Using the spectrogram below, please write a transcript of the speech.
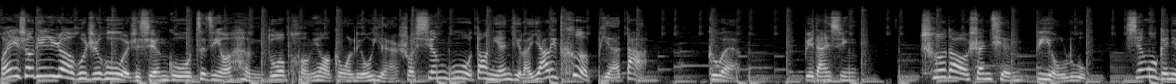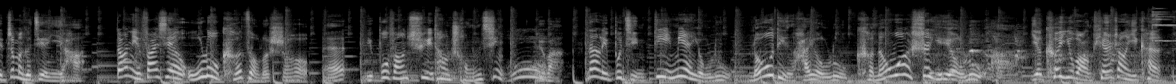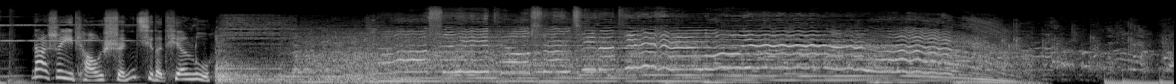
欢迎收听热乎知乎，我是仙姑。最近有很多朋友跟我留言说，仙姑到年底了，压力特别大。各位别担心，车到山前必有路。仙姑给你这么个建议哈，当你发现无路可走的时候，哎，你不妨去一趟重庆，对吧？那里不仅地面有路，楼顶还有路，可能卧室也有路啊，也可以往天上一看，那是一条神奇的天路。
